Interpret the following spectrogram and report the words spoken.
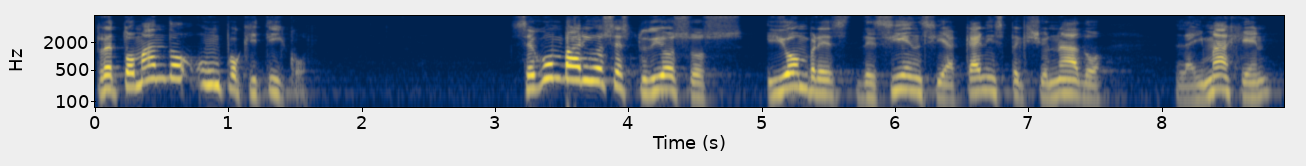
Retomando un poquitico, según varios estudiosos y hombres de ciencia que han inspeccionado la imagen,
